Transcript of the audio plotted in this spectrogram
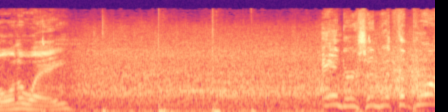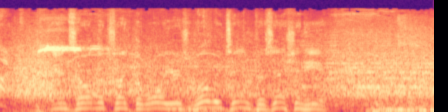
Stolen away. Anderson with the block. And so it looks like the Warriors will retain possession here.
